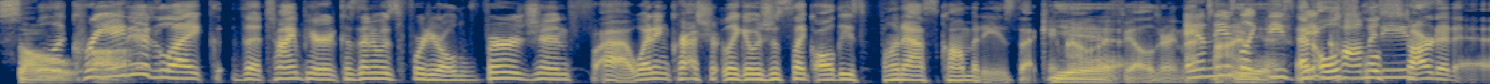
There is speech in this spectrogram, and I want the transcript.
So Well, uh, it created like the time period because then it was 40 Year Old Virgin, uh, Wedding Crasher. Like it was just like all these fun ass comedies that came out, I Yeah. feel, during that and time. these like Yeah. these big and old comedies school started it.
